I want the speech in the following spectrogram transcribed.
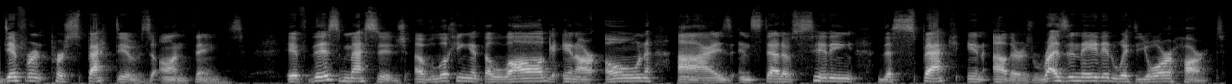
different perspectives on things. If this message of looking at the log in our own eyes instead of sitting the speck in others resonated with your heart,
